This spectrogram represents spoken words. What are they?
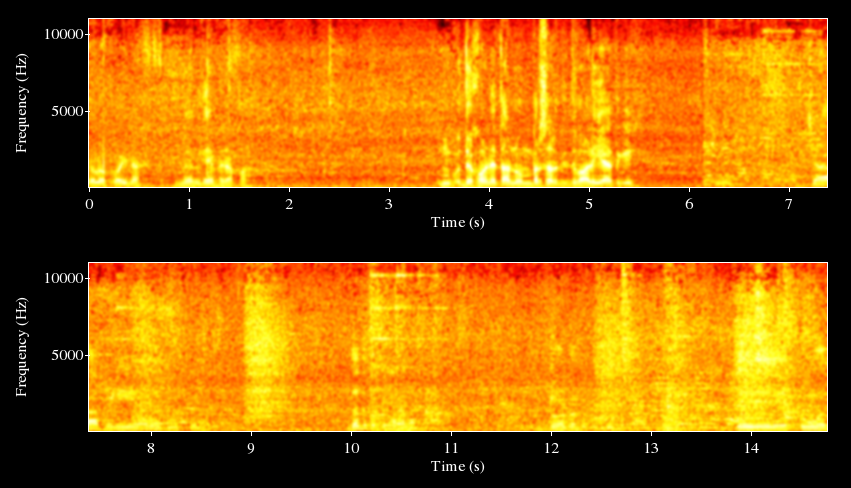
ਚਲੋ ਕੋਈ ਨਾ। ਮਿਲਦੇ ਆ ਫਿਰ ਆਪਾਂ। ਦਿਖਾਉਣੇ ਤੁਹਾਨੂੰ ਅੰਮ੍ਰਿਤਸਰ ਦੀ ਦੀਵਾਲੀ ਐਤਕੀ। ਚਾਹ ਪੀਣੀ ਹੈ ਜਾਂ ਦੁੱਧ ਪੀਣਾ? ਦੁੱਧ ਕੁੱਟੀ ਮਾਰਦਾ ਦੋ ਦੁੱਧ ਕੁੱਟੀ। ਤੇ ਤੂੰ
